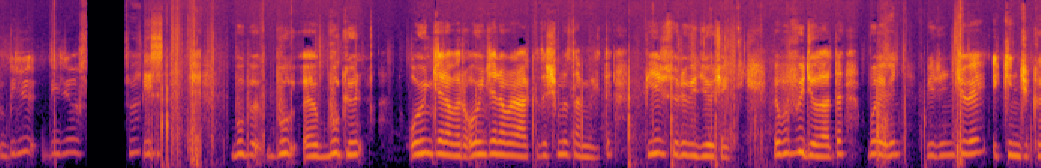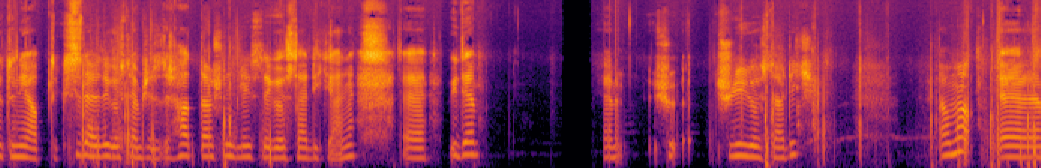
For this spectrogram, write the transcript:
bili, biliyorsunuz biz e, bu bu e, bugün oyun canavarı oyun canavarı arkadaşımızla birlikte bir sürü video çektik ve bu videolarda bu evin birinci ve ikinci katını yaptık. Sizlere de göstermişizdir. Hatta şunu bile size gösterdik yani. E, bir de e, şu şurayı gösterdik. Ama eee,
